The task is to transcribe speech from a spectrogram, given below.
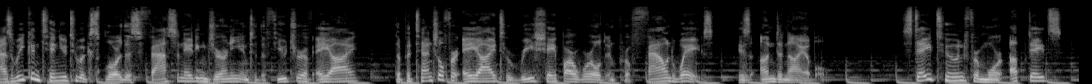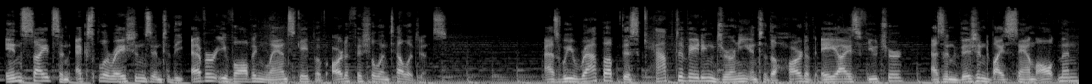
As we continue to explore this fascinating journey into the future of AI, the potential for AI to reshape our world in profound ways is undeniable. Stay tuned for more updates, insights, and explorations into the ever evolving landscape of artificial intelligence. As we wrap up this captivating journey into the heart of AI's future, as envisioned by Sam Altman,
